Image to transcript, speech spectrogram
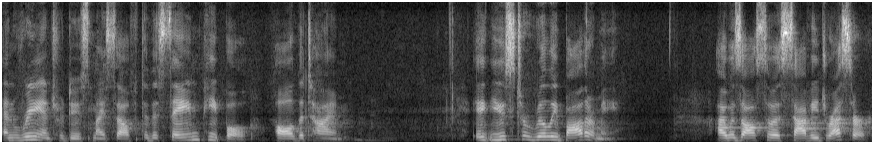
and reintroduce myself to the same people all the time. It used to really bother me. I was also a savvy dresser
